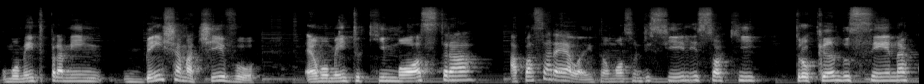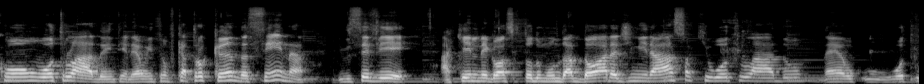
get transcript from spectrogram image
o momento para mim bem chamativo é o momento que mostra a passarela. Então mostra um desfile, só que trocando cena com o outro lado, entendeu? Então fica trocando a cena e você vê aquele negócio que todo mundo adora admirar, só que o outro lado, né, o, o outro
